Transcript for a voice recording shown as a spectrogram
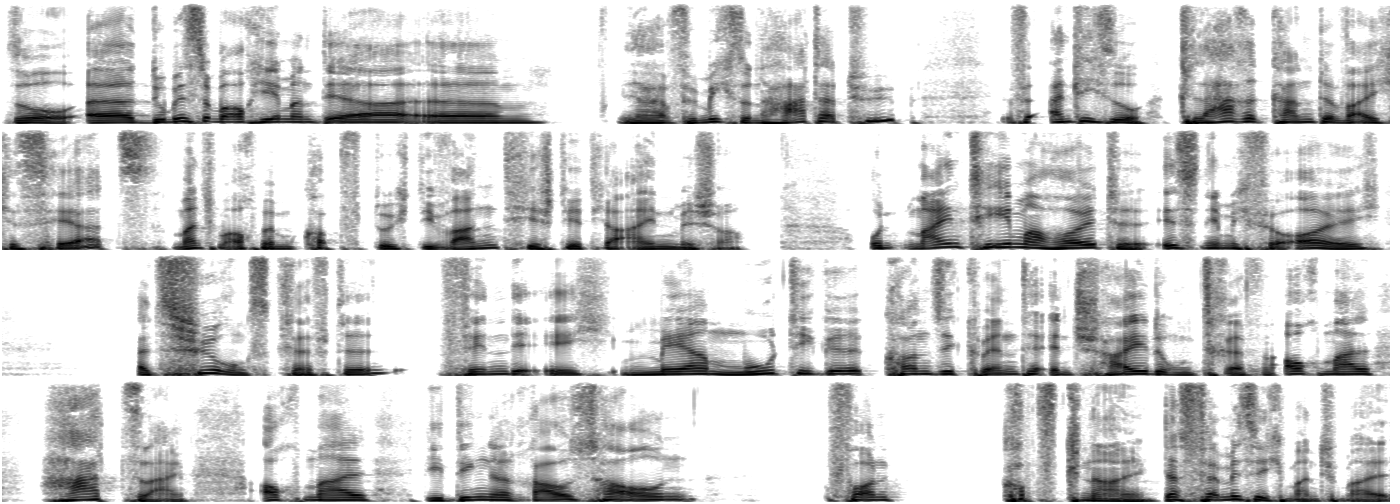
So, äh, du bist aber auch jemand, der ähm, ja für mich so ein harter Typ. Eigentlich so klare Kante, weiches Herz, manchmal auch mit dem Kopf durch die Wand. Hier steht ja Einmischer. Und mein Thema heute ist nämlich für euch als Führungskräfte finde ich, mehr mutige, konsequente Entscheidungen treffen, auch mal hart sein, auch mal die Dinge raushauen von Kopfknallen. Das vermisse ich manchmal.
